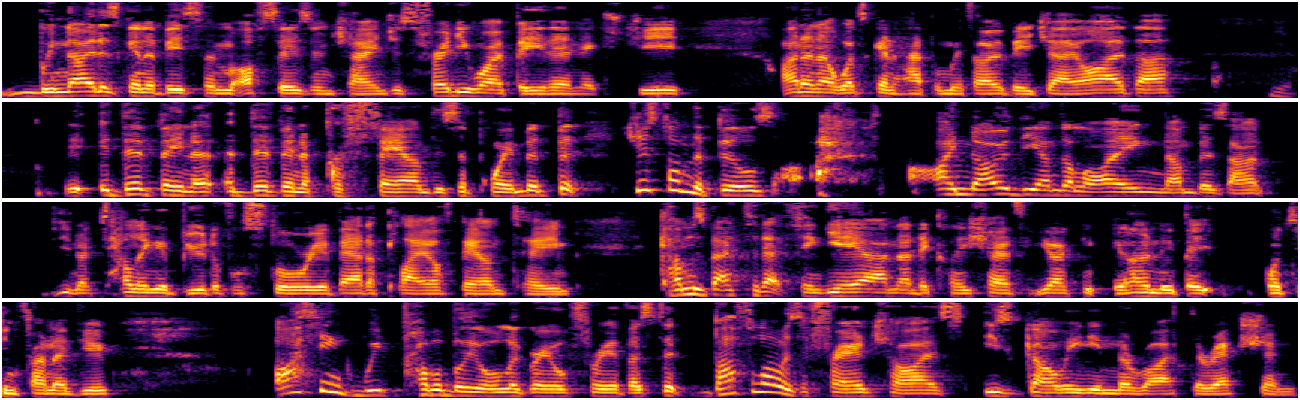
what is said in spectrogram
we know there's going to be some off-season changes. Freddie won't be there next year. I don't know what's going to happen with OBJ either. It, they've been a they've been a profound disappointment. But just on the Bills, I know the underlying numbers aren't you know telling a beautiful story about a playoff bound team. Comes back to that thing. Yeah, another cliche. You only beat what's in front of you. I think we'd probably all agree, all three of us, that Buffalo as a franchise is going in the right direction.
